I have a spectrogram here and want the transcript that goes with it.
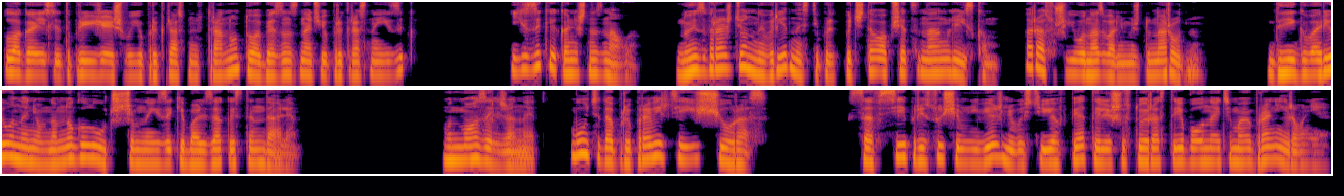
полагая, если ты приезжаешь в ее прекрасную страну, то обязан знать ее прекрасный язык. Язык я, конечно, знала, но из врожденной вредности предпочитала общаться на английском, раз уж его назвали международным. Да и говорила на нем намного лучше, чем на языке Бальзака и Стендаля. «Мадемуазель Жанет, будьте добры, проверьте еще раз». Со всей присущей мне вежливостью я в пятый или шестой раз требовала найти мое бронирование,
